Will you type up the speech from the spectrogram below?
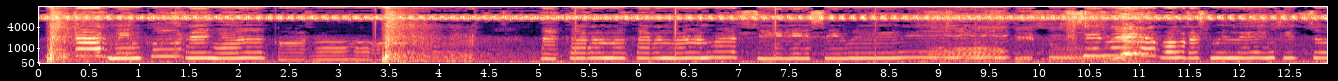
Akar mingkurang akara Akaran akaran mati siwi Oh, gitu. Ya. Bang resmining kita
